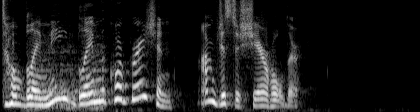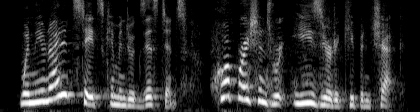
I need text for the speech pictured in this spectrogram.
don't blame me, blame the corporation. I'm just a shareholder. When the United States came into existence, corporations were easier to keep in check.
